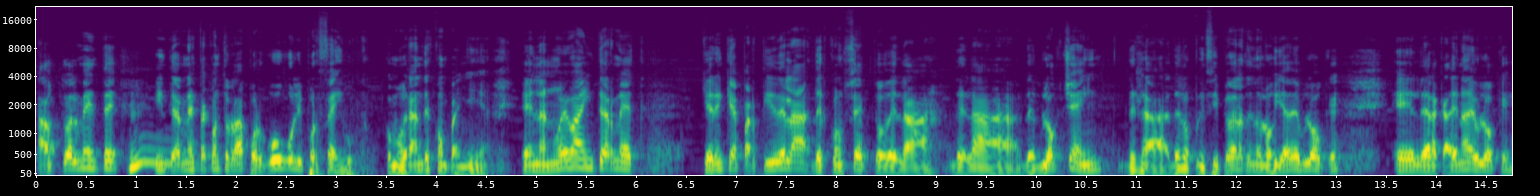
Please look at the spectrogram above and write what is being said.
actualmente mm. Internet está controlada por Google y por Facebook como grandes compañías. En la nueva Internet quieren que a partir de la, del concepto de la, de la, del blockchain, de, la, de los principios de la tecnología de bloques, de la cadena de bloques,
